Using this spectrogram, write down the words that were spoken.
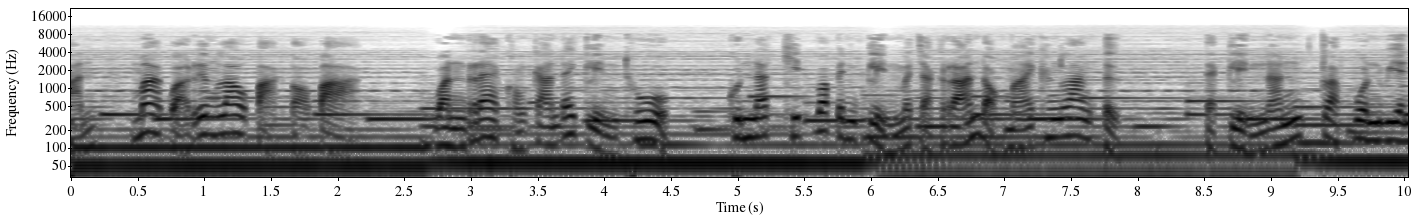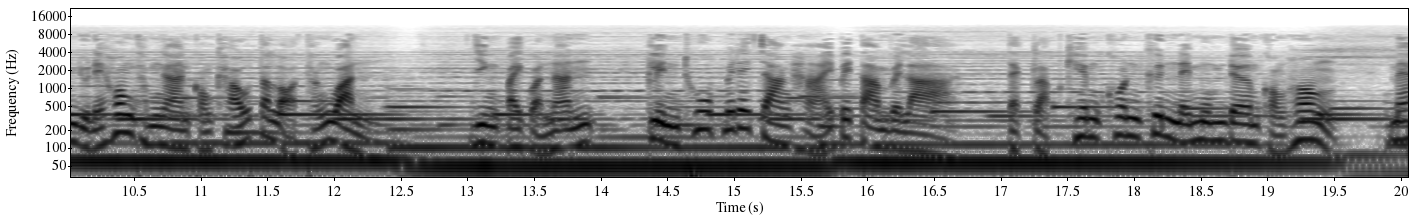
านมากกว่าเรื่องเล่าปากต่อปาก วันแรกของการได้กลิ่นทูบคุณนัทคิดว่าเป็นกลิ่นมาจากร้านดอกไม้ข้างล่างตึก แต่กลิ่นนั้นกลับวนเวียนอยู่ในห้องทำงานของเขาตลอดทั้งวัน ยิ่งไปกว่านั้น กลิ่นทูบไม่ได้จางหายไปตามเวลา แต่กลับเข้มข้นขึ้นในมุมเดิมของห้อง แม้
